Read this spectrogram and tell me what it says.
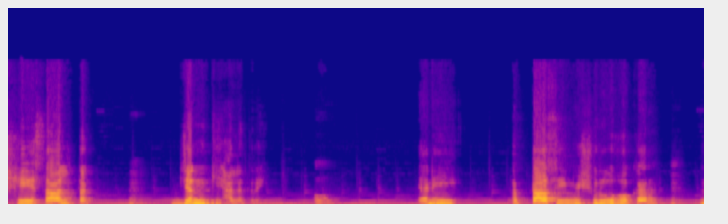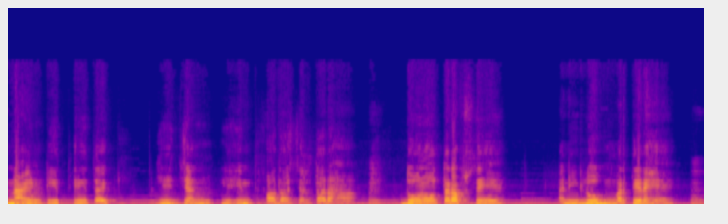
छः साल तक हम्म, जंग की हालत रही। यानी सत्तासी में शुरू होकर हम्म। 93 तक ये जंग ये इंतफादा चलता रहा। हम्म। दोनों तरफ़ से यानी लोग मरते रहे। हम्म,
